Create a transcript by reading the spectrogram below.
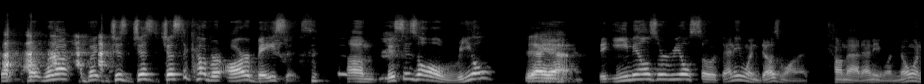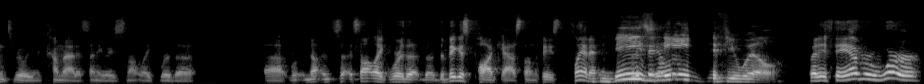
but, but, we're not. But just just just to cover our bases, um, this is all real. Yeah, yeah. The emails are real. So if anyone does want to come at anyone, no one's really going to come at us anyways. It's not like we're the uh, we're not, it's, it's, not like we're the, the, the, biggest podcast on the face of the planet. Bees knees, if you will. But if they ever were,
